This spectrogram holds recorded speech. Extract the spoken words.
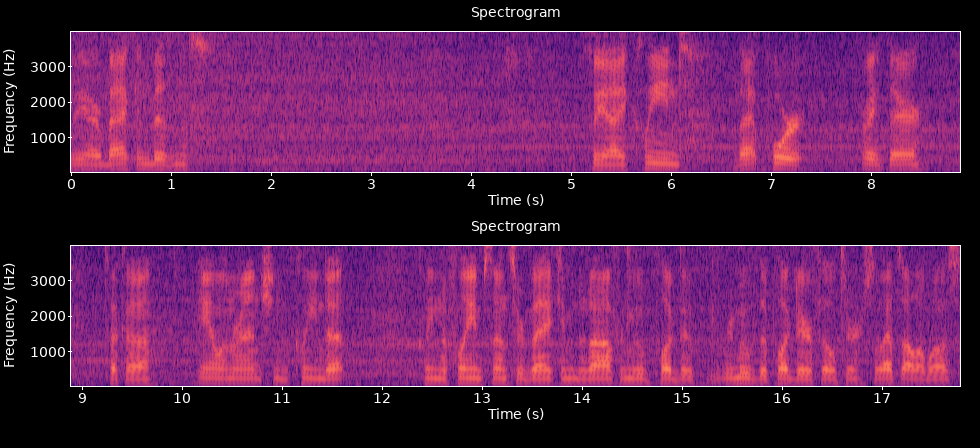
We are back in business. I cleaned that port right there. Took a Allen wrench and cleaned it. Cleaned the flame sensor, vacuumed it off, removed plugged the removed the plugged air filter. So that's all it was.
